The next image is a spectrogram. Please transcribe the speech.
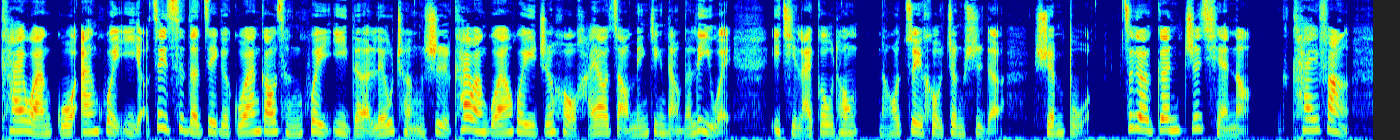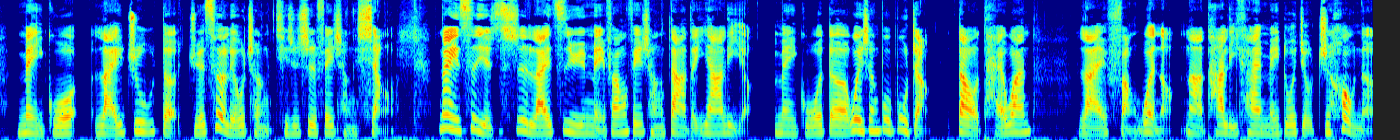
开完国安会议哦，这次的这个国安高层会议的流程是开完国安会议之后，还要找民进党的立委一起来沟通，然后最后正式的宣布。这个跟之前呢开放美国莱猪的决策流程其实是非常像哦。那一次也是来自于美方非常大的压力哦，美国的卫生部部长到台湾来访问哦，那他离开没多久之后呢，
